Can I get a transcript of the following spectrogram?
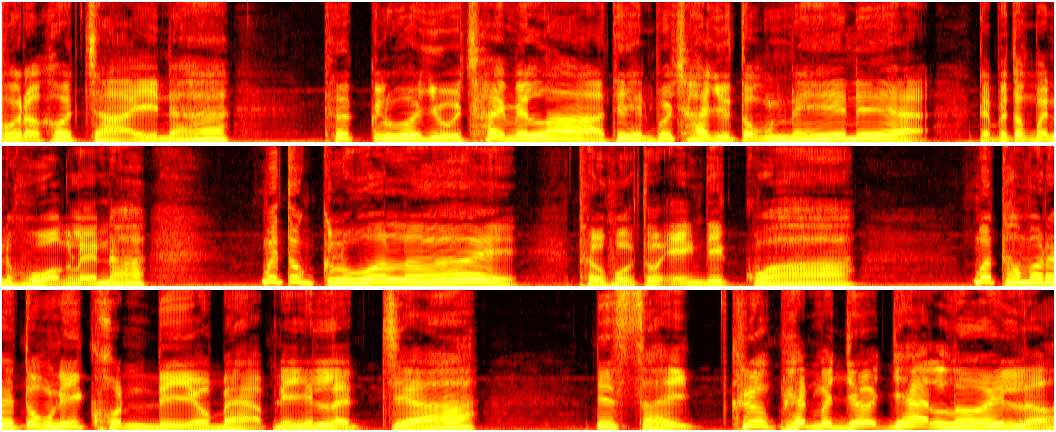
พวกเราเข้าใจนะเธอกลัวอยู่ใช่ไหมล่ะที่เห็นผู้ชายอยู่ตรงนี้เนี่ย แต่ไม่ต้องเป็นห่วงเลยนะ ไม่ต้องกลัวเลย เธอห่วงตัวเองดีกว่า มาทำอะไรตรงนี้คนเดียวแบบนี้ล่ะจ๊ะนี่ใส่เครื่องเพชรมาเยอะแยะเลยเหรอ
